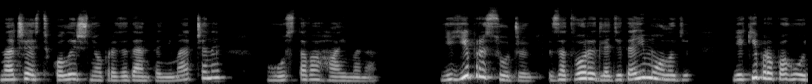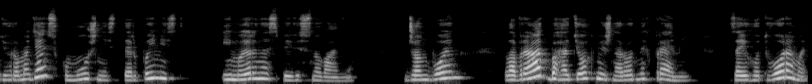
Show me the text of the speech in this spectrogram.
на честь колишнього президента Німеччини Густава Гаймена. Її присуджують за твори для дітей і молоді, які пропагують громадянську мужність, терпимість і мирне співіснування. Джон Бойн лауреат багатьох міжнародних премій. За його творами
